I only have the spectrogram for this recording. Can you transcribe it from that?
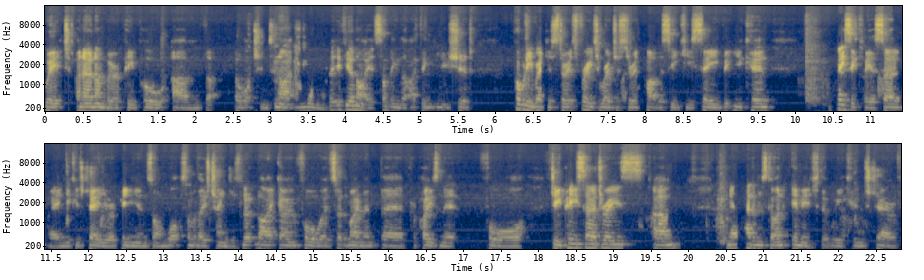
which I know a number of people um, that are watching tonight. But if you're not, it's something that I think you should probably register. It's free to register. It's part of the CQC, but you can basically a survey and you can share your opinions on what some of those changes look like going forward. So at the moment, they're proposing it for GP surgeries. Um, now, Adam's got an image that we can share of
